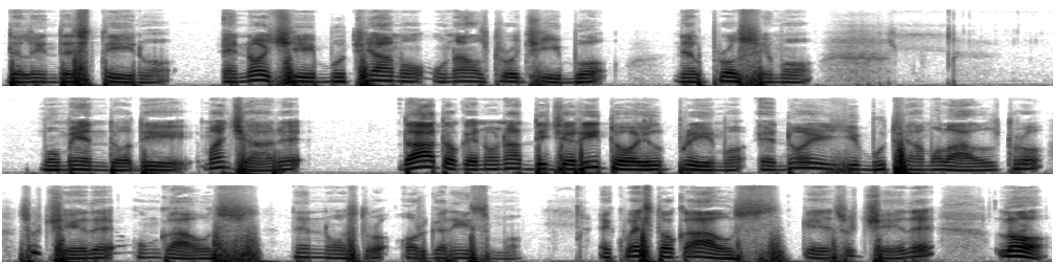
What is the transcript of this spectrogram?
dell'intestino e noi ci buttiamo un altro cibo nel prossimo momento di mangiare dato che non ha digerito il primo e noi gli buttiamo l'altro succede un caos nel nostro organismo. E questo caos che succede lo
